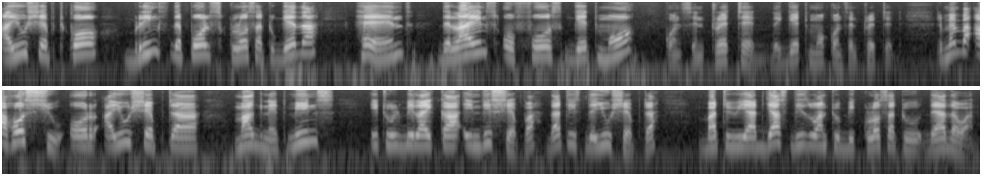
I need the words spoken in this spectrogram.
a U-shaped core brings the poles closer together, hence the lines of force get more concentrated. They get more concentrated. Remember a horseshoe or a U-shaped uh, magnet means it will be like uh, in this shape. Uh, that is the U-shaped. Uh, but we adjust this one to be closer to the other one.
